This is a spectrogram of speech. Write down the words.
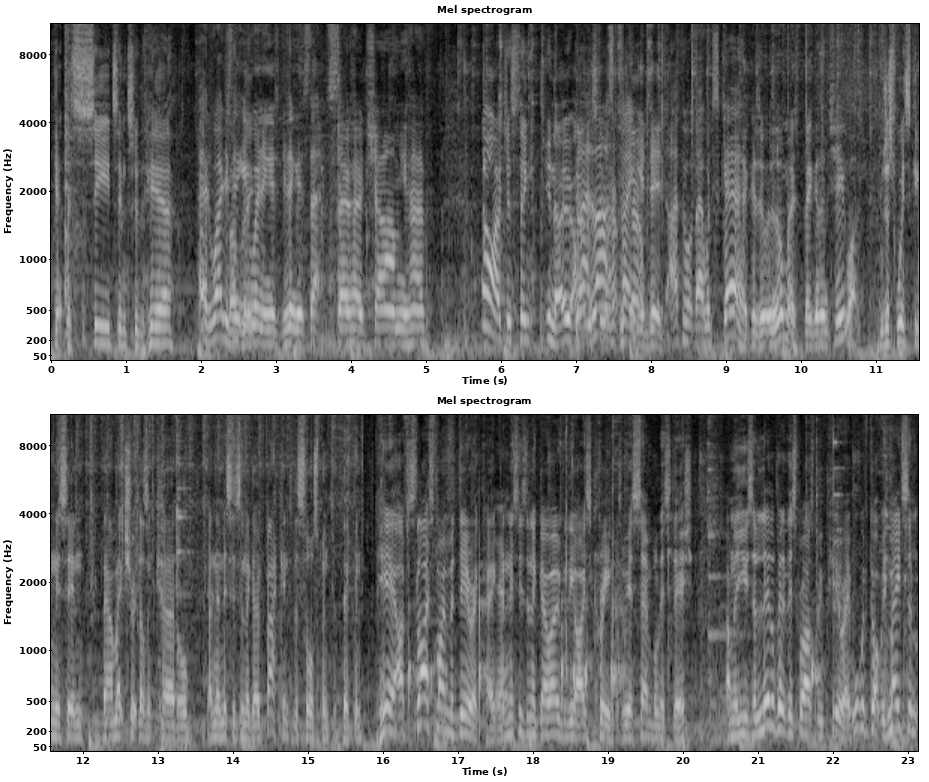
get the seeds into here. Ed, why do you think you're winning? Do you think it's that Soho charm you have? No, I just think, you know, I That wanna last happens plate now. you did, I thought that would scare her because it was almost bigger than she was. I'm just whisking this in. Now make sure it doesn't curdle, and then this is going to go back into the saucepan to thicken. Here, I've sliced my Madeira cake, Yeah. and this is going to go over the ice cream as we assemble this dish. I'm going to use a little bit of this raspberry puree. What we've got, we've made some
